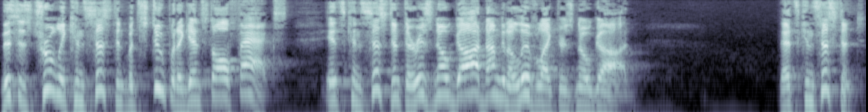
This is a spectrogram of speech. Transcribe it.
This is truly consistent but stupid against all facts. It's consistent. There is no God and I'm going to live like there's no God. That's consistent.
